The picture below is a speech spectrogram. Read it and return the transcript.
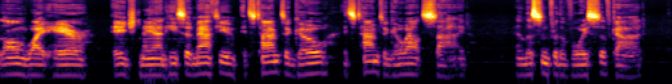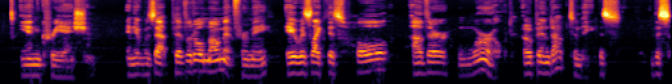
long white hair, aged man, he said, Matthew, it's time to go. It's time to go outside and listen for the voice of God in creation. And it was that pivotal moment for me it was like this whole other world opened up to me. This this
